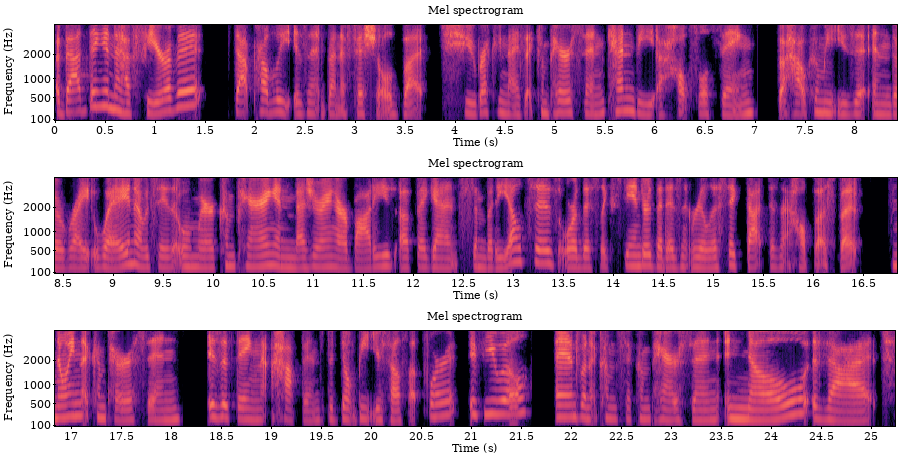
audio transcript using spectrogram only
a bad thing and to have fear of it, that probably isn't beneficial, but to recognize that comparison can be a helpful thing. But how can we use it in the right way? And I would say that when we're comparing and measuring our bodies up against somebody else's or this like standard that isn't realistic, that doesn't help us. But knowing that comparison is a thing that happens, but don't beat yourself up for it, if you will. And when it comes to comparison, know that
